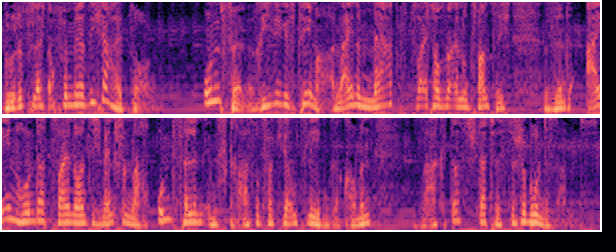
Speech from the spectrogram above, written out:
würde vielleicht auch für mehr Sicherheit sorgen. Unfälle, riesiges Thema. Allein im März 2021 sind 192 Menschen nach Unfällen im Straßenverkehr ums Leben gekommen, sagt das Statistische Bundesamt.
